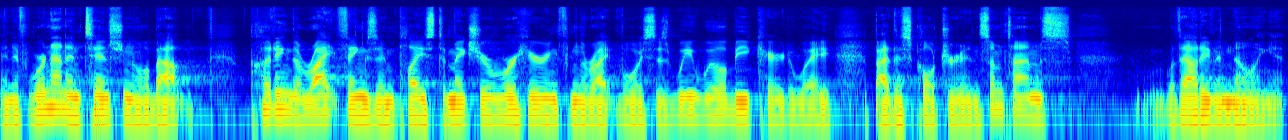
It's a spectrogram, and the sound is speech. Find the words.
And if we're not intentional about putting the right things in place to make sure we're hearing from the right voices, we will be carried away by this culture, and sometimes without even knowing it.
